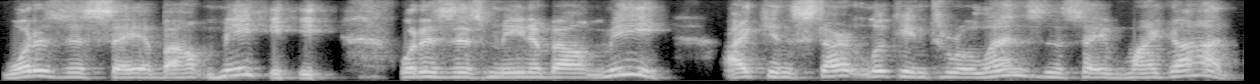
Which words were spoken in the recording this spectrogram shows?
What does this say about me? what does this mean about me? I can start looking through a lens and say, my God,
